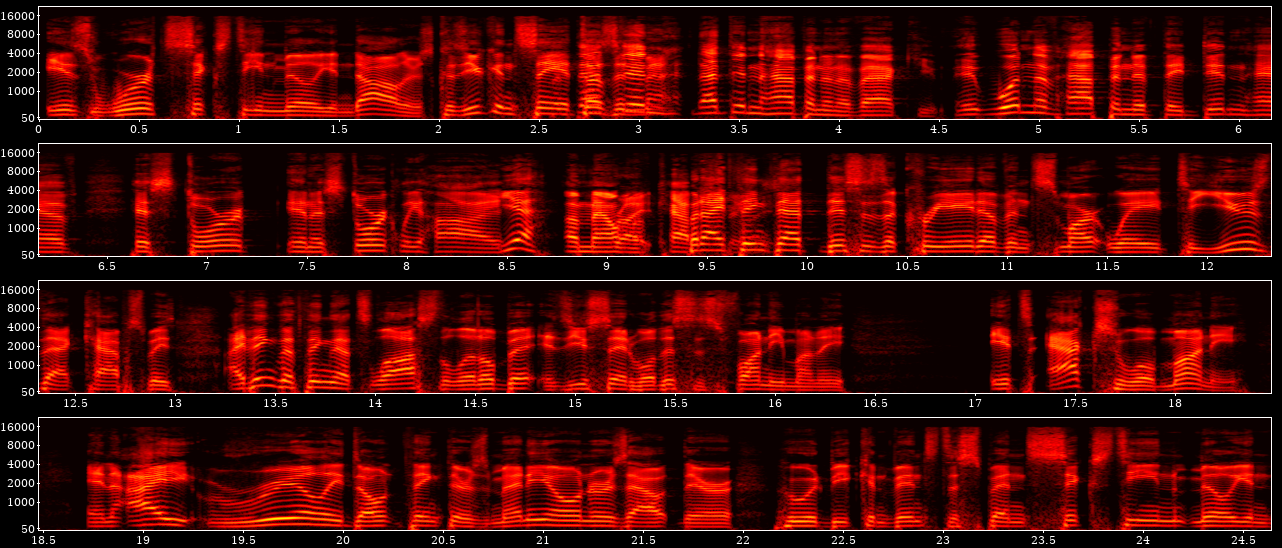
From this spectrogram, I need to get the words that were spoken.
is worth $16 million. Because you can say But it that doesn't matter. That didn't happen in a vacuum. It wouldn't have happened if they didn't have historic an historically high Yeah, amount right. of cap but I think that this is a creative and smart way to use that cap space. I think the thing that's lost a little bit is you said, well, this is funny money. It's actual money. And I really don't think there's many owners out there who would be convinced to spend $16 million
